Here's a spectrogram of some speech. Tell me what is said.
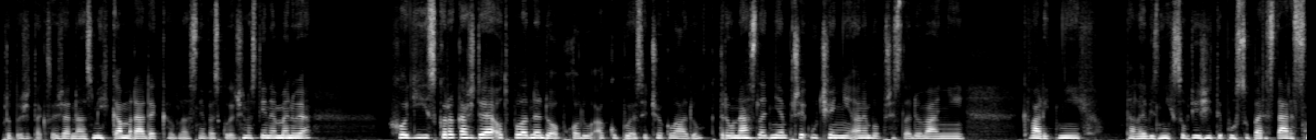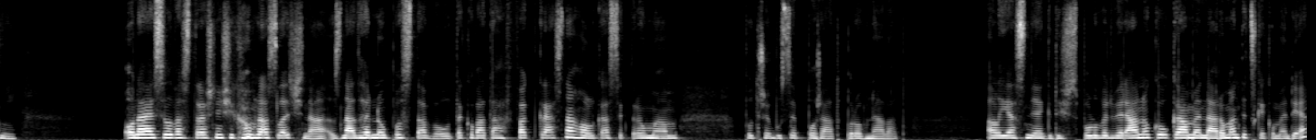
protože tak se žádná z mých kamarádek vlastně ve skutečnosti nemenuje, chodí skoro každé odpoledne do obchodu a kupuje si čokoládu, kterou následně při učení anebo při sledování kvalitních televizních soutěží typu Superstar sní. Ona je Silva strašně šikovná slečna, s nádhernou postavou, taková ta fakt krásná holka, se kterou mám potřebu se pořád porovnávat ale jasně, když spolu ve dvě ráno koukáme na romantické komedie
